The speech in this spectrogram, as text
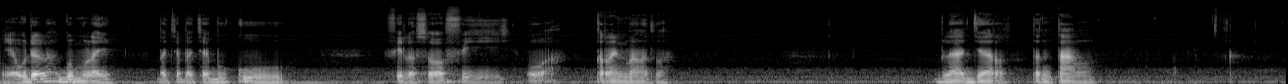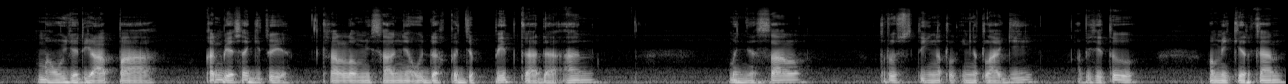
ya udahlah gue mulai baca-baca buku filosofi. Wah keren banget lah. Belajar tentang mau jadi apa. Kan biasa gitu ya kalau misalnya udah kejepit keadaan menyesal terus diinget-inget lagi habis itu memikirkan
